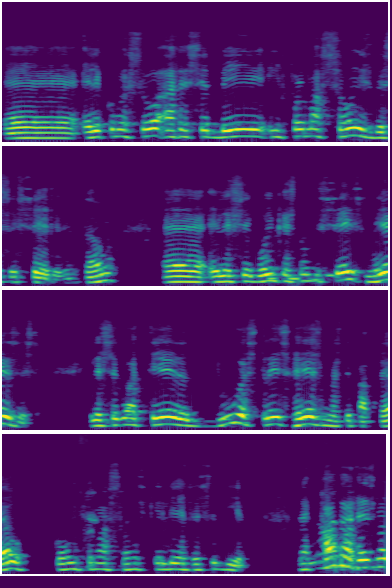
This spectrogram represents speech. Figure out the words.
É, ele começou a receber informações desses seres. Então, é, ele chegou em questão de seis meses, ele chegou a ter duas, três resmas de papel com informações que ele recebia. Né? Cada resma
